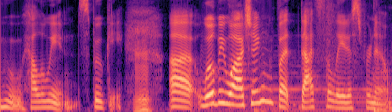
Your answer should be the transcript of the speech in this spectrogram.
Ooh, Halloween, spooky. Mm. Uh, we'll be watching, but that's the latest for now.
